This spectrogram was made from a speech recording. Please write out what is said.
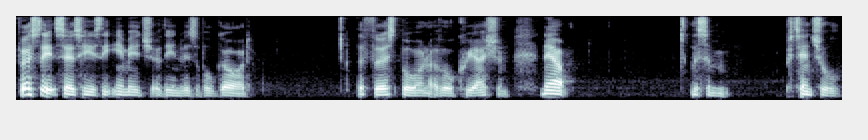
firstly, it says he is the image of the invisible God, the firstborn of all creation. Now, there's some potential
